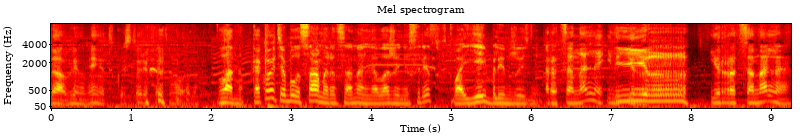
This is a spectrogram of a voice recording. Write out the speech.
Да, блин, у меня нет такой истории, поэтому ладно. Ладно, какое у тебя было самое рациональное вложение средств в твоей, блин, жизни? Рациональная или ирра- Ир... иррациональная?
